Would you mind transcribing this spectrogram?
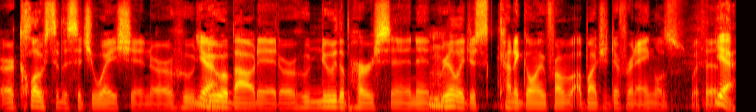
are close to the situation or who Yeah. Mm-hmm. knew about it or who knew the person and really just kind of going from a bunch of different angles with it. Yeah,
